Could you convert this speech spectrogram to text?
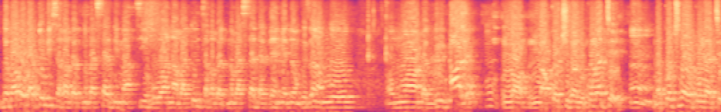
donc baoyo batondisaka bato na bastade de martyr wana batondisaka bato na bastade ya 20 mai donc eza nango mwa bagripe non nakoti nanu kuna te hmm. nakoti nanu kuna te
